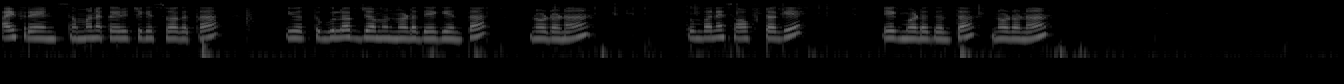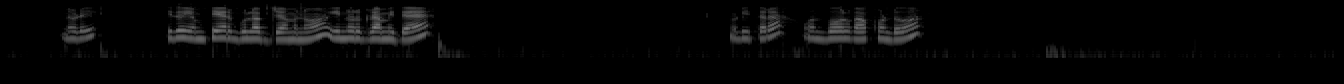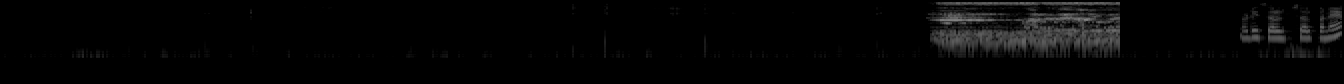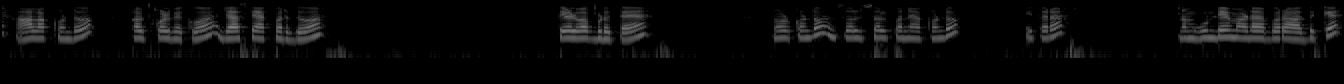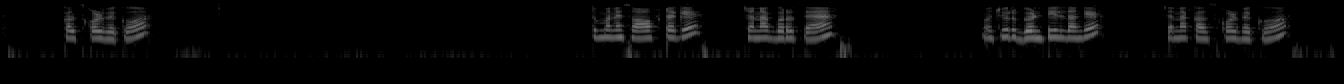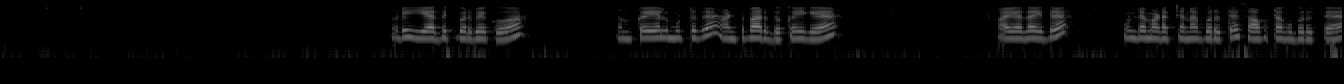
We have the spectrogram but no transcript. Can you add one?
Hi friends ಅಮ್ಮನ ಕೈ ರುಚಿಗೆ ಸ್ವಾಗತ. ಇವತ್ತು ಗುಲಾಬ್ ಜಾಮೂನ್ ಮಾಡೋದು ಹೇಗೆ ಅಂತ ನೋಡೋಣ. ತುಂಬಾ ಸಾಫ್ಟಾಗಿ ಹೇಗೆ ಮಾಡೋದು ಅಂತ ನೋಡೋಣ. ನೋಡಿ, ಇದು M T R gulab jamun, ಇನ್ನೂರು ಗ್ರಾಮ್ ಇದೆ. ನೋಡಿ, ಈ ಥರ ಒಂದು ಬೌಲ್ಗೆ ಹಾಕ್ಕೊಂಡು ನೋಡಿ ಸ್ವಲ್ಪ ಸ್ವಲ್ಪನೇ ಹಾಲು ಹಾಕ್ಕೊಂಡು ಕಲಿಸ್ಕೊಳ್ಬೇಕು ಜಾಸ್ತಿ ಹಾಕ್ಬಾರ್ದು. ತೆಳುವಾಗ್ಬಿಡುತ್ತೆ. ನೋಡಿಕೊಂಡು ಒಂದು ಸ್ವಲ್ಪ ಸ್ವಲ್ಪನೇ ಹಾಕ್ಕೊಂಡು ಈ ಥರ ನಮ್ಗೆ ಉಂಡೆ ಮಾಡ ಬರೋ ಅದಕ್ಕೆ ಕಲಿಸ್ಕೊಳ್ಬೇಕು ತುಂಬಾ ಸಾಫ್ಟಾಗಿ ಚೆನ್ನಾಗಿ ಬರುತ್ತೆ. ಒಂಚೂರು ಗಂಟಿಲ್ದಂಗೆ ಚೆನ್ನಾಗಿ ಕಲಿಸ್ಕೊಳ್ಬೇಕು ನೋಡಿ, ಈ ಬರಬೇಕು. ನಮ್ಮ ಕೈಯಲ್ಲಿ ಮುಟ್ಟಿದ್ರೆ ಅಂಟಬಾರ್ದು ಕೈಗೆ. ಆ ಎದ ಇದ್ದರೆ ಉಂಡೆ ಮಾಡೋಕ್ಕೆ ಚೆನ್ನಾಗಿ ಬರುತ್ತೆ, ಸಾಫ್ಟಾಗೂ ಬರುತ್ತೆ.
